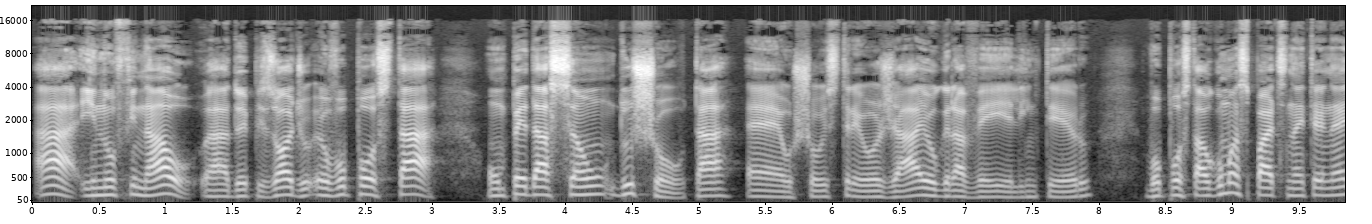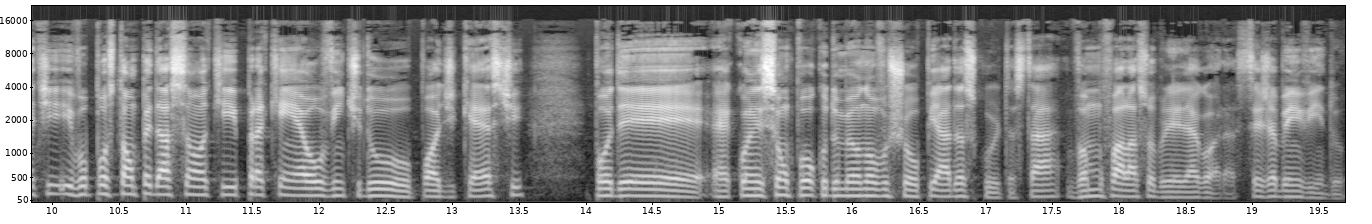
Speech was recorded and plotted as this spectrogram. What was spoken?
Ah, e no final ah, do episódio eu vou postar um pedação do show, tá? É, o show estreou já, eu gravei ele inteiro. Vou postar algumas partes na internet e vou postar um pedação aqui para quem é ouvinte do podcast poder é, conhecer um pouco do meu novo show Piadas Curtas, tá? Vamos falar sobre ele agora. Seja bem-vindo.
